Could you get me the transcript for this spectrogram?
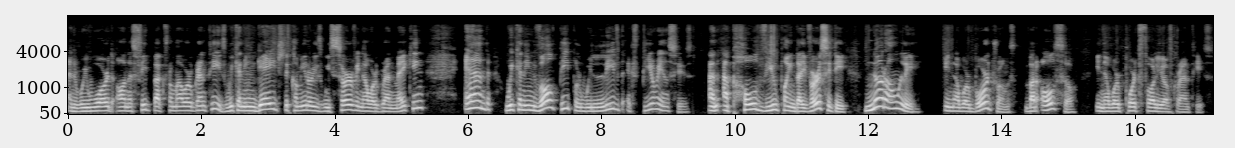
and reward honest feedback from our grantees. We can engage the communities we serve in our grant making, and we can involve people with lived experiences and uphold viewpoint diversity, not only in our boardrooms, but also in our portfolio of grantees.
